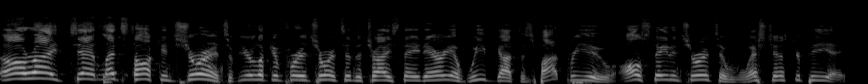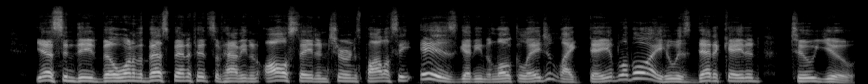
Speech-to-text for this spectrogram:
All right, Chet, let's talk insurance. If you're looking for insurance in the tri state area, we've got the spot for you. Allstate Insurance in West Chester, PA. Yes, indeed, Bill. One of the best benefits of having an Allstate insurance policy is getting a local agent like Dave Lavoy, who is dedicated to you.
